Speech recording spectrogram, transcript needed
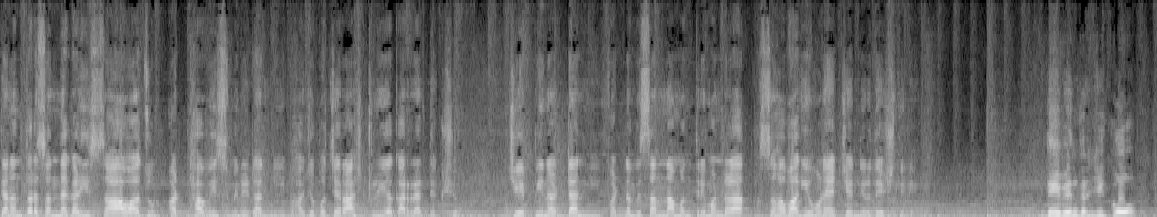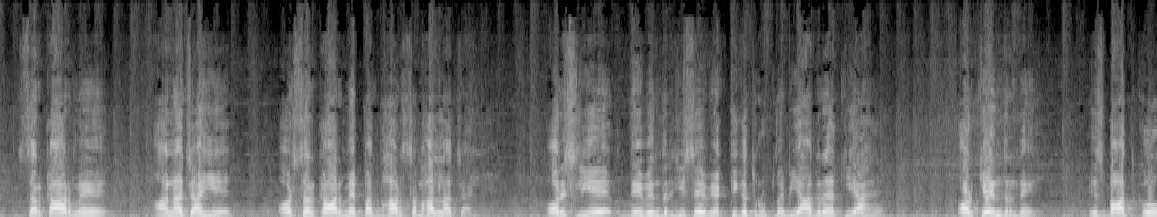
त्यानंतर संध्याकाळी सहा वाजून अठ्ठावीस मिनिटांनी भाजपचे राष्ट्रीय कार्याध्यक्ष जे पी नड्डांनी फडणवीसांना मंत्रिमंडळात सहभागी होण्याचे निर्देश दिले. देवेंद्र जी को सरकार में आना चाहिए और सरकार में पदभार संभालना चाहिए। और इसलिए देवेंद्र जी से व्यक्तिगत रूप में भी आग्रह किया है और केंद्र ने इस बात को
